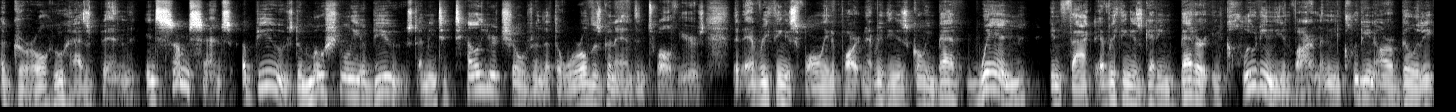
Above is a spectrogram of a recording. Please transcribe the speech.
a girl who has been, in some sense, abused, emotionally abused. I mean, to tell your children that the world is going to end in 12 years, that everything is falling apart and everything is going bad, when, in fact, everything is getting better, including the environment, including our ability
